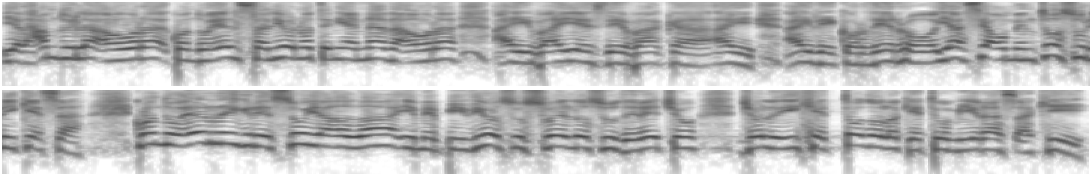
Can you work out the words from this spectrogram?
Y alhamdulillah, ahora cuando él salió no tenía nada. Ahora hay valles de vaca, hay, hay de cordero, ya se aumentó su riqueza. Cuando él regresó ya Allah y me pidió su sueldo, su derecho, yo le dije todo lo que tú miras aquí,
